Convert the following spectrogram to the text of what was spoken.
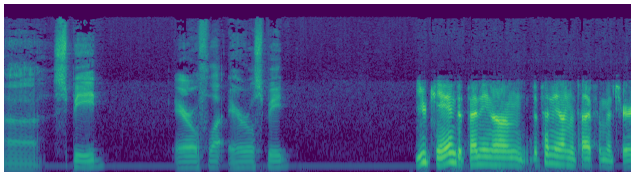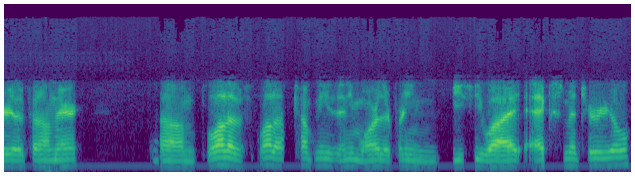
uh, speed, arrow fl- arrow speed? You can, depending on depending on the type of material they put on there. Um, a lot of a lot of companies anymore they're putting BCY X material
